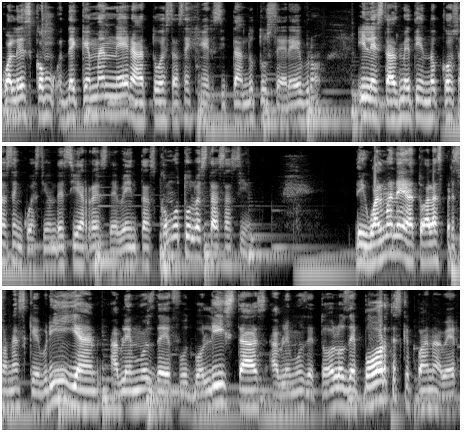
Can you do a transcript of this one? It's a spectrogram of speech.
¿Cuál es cómo, de qué manera tú estás ejercitando tu cerebro y le estás metiendo cosas en cuestión de cierres, de ventas? ¿Cómo tú lo estás haciendo? De igual manera, todas las personas que brillan, hablemos de futbolistas, hablemos de todos los deportes que puedan haber,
